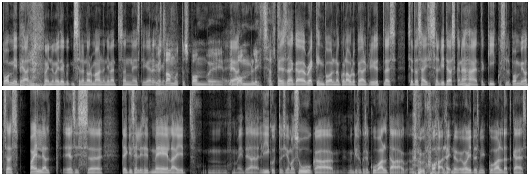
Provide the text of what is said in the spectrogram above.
pommi peal, on ju, ma ei tea, mis selle normaalne nimetus on eesti keeles. vist lammutuspomm või, või pomm lihtsalt. ühesõnaga Wrecking Ball, nagu laulu pealkiri ütles, seda sai siis seal videos ka näha, et ta kiikus selle pommi otsas paljalt ja siis äh, tegi selliseid meelaid, mm, ma ei tea, liigutusi oma suuga mingisuguse kuvalda kohal, on ju, või hoides mingit kuvaldat käes.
